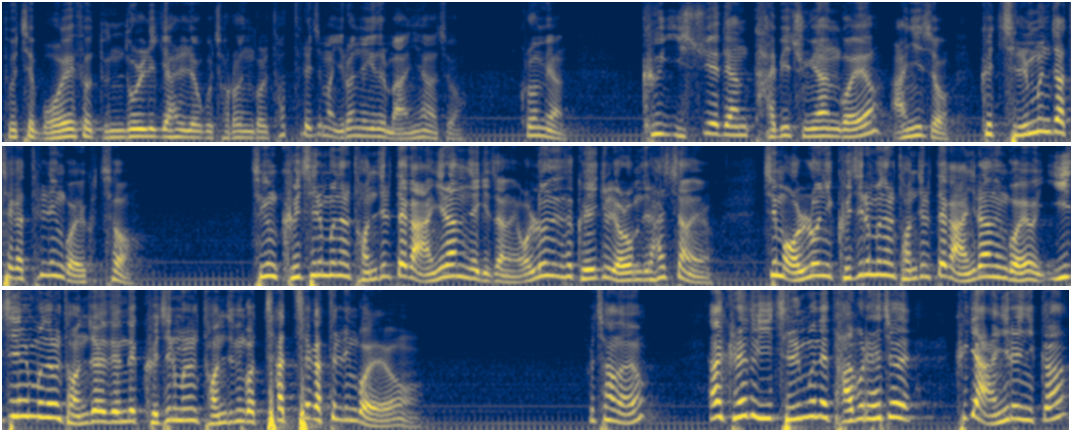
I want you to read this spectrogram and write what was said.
도대체 뭐해서 눈 돌리게 하려고 저런 걸 터트리지만 이런 얘기들 많이 하죠. 그러면 그 이슈에 대한 답이 중요한 거예요? 아니죠. 그 질문 자체가 틀린 거예요. 그렇죠? 지금 그 질문을 던질 때가 아니라는 얘기잖아요. 언론에서 그 얘기를 여러분들이 하시잖아요. 지금 언론이 그 질문을 던질 때가 아니라는 거예요. 이 질문을 던져야 되는데 그 질문을 던지는 것 자체가 틀린 거예요. 그렇잖아요? 아 그래도 이 질문에 답을 해줘야 그게 아니라니까.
